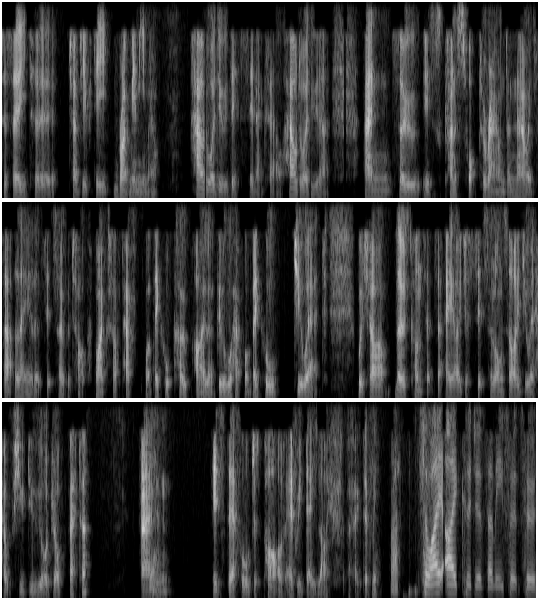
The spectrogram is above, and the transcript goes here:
to say to ChatGPT, write me an email. How do I do this in Excel? How do I do that? And so it's kind of swapped around and now it's that layer that sits over top. Microsoft have what they call Copilot. Google have what they call Duet, which are those concepts that AI just sits alongside you and helps you do your job better. And yeah it's therefore just part of everyday life, effectively. Right. So I, I could have, I mean, for, for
